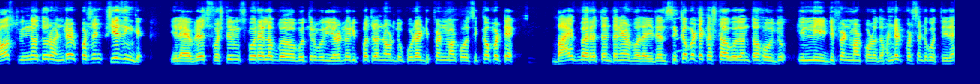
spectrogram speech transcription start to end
ಟಾಸ್ ವಿನ್ ಆದವ್ರು ಹಂಡ್ರೆಡ್ ಪರ್ಸೆಂಟ್ ಚೇಸಿಂಗ್ ಇಲ್ಲ ಎವರೇಜ್ ಫಸ್ಟ್ ಇನ್ನಿಂಗ್ ಸ್ಕೋರ್ ಎಲ್ಲ ಗೊತ್ತಿರಬಹುದು ಗೊತ್ತಿರ್ಬೋದು. ಎರಡ್ನೂರ ಇಪ್ಪತ್ತು ರನ್ ಹೊಡೆದು ಕೂಡ ಡಿಫೆಂಡ್ ಮಾಡ್ಕೊಳ್ಳೋದು ಸಿಕ್ಕಾಪಟ್ಟೆ ಬಾಯಿಗೆ ಬರುತ್ತೆ ಅಂತಾನೆ ಹೇಳ್ಬೋದು. ಇದ್ರಲ್ಲಿ ಸಿಕ್ಕಾಪಟ್ಟೆ ಕಷ್ಟ ಆಗೋದು ಅಂತ ಹೌದು. ಇಲ್ಲಿ ಡಿಫೆಂಡ್ ಮಾಡ್ಕೊಳ್ಳೋದು ಹಂಡ್ರೆಡ್ ಪರ್ಸೆಂಟ್ ಗೊತ್ತಿದೆ.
